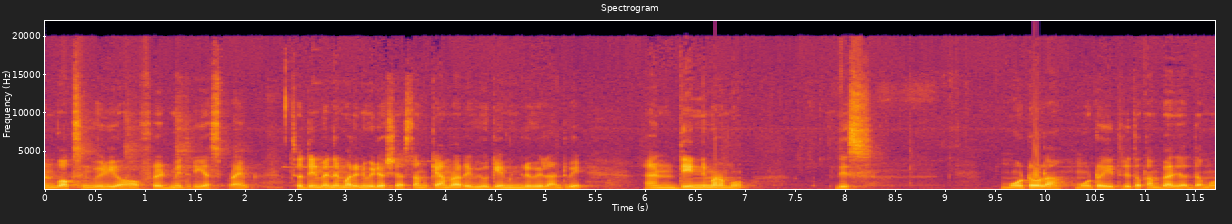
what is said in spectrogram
unboxing video of Redmi three S prime so దీని మీద నేను మరిన్ని వీడియోస్ చేస్తాను. కెమెరా రివ్యూ గేమింగ్ రివ్యూ లాంటివి. అండ్ దీన్ని మనము దిస్ మోటోలా మోటో ఈ త్రీతో కంపేర్ చేద్దాము.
